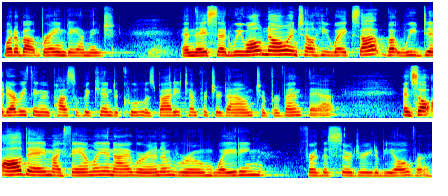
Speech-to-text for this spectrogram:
What about brain damage? And they said, We won't know until he wakes up, but we did everything we possibly can to cool his body temperature down to prevent that. And so all day, my family and I were in a room waiting for the surgery to be over.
